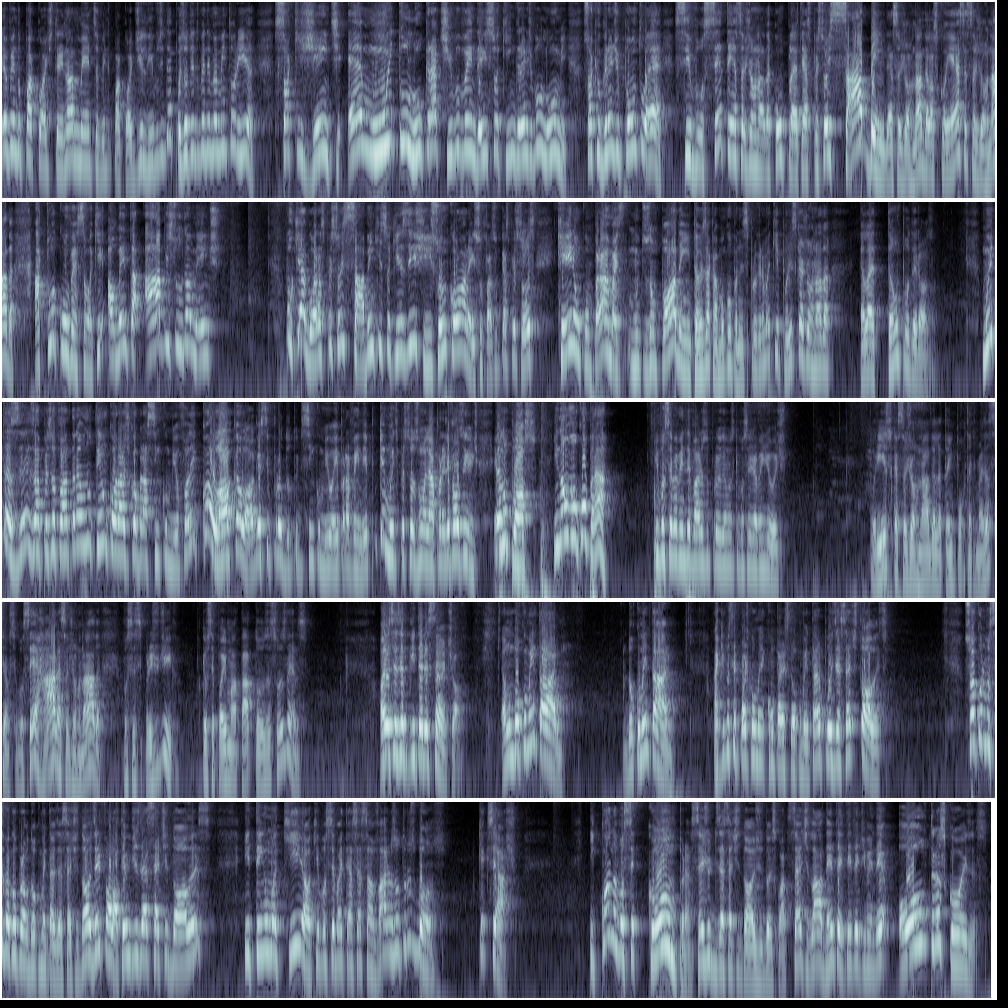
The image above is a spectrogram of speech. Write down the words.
Eu vendo pacote de treinamentos, eu vendo pacote de livros e depois eu tento vender minha mentoria. Só que, gente, é muito lucrativo vender isso aqui em grande volume. Só que o grande ponto é, se você tem essa jornada completa e as pessoas sabem dessa jornada, elas conhecem essa jornada, a tua conversão aqui aumenta absurdamente. Porque agora as pessoas sabem que isso aqui existe, isso ancora, isso faz com que as pessoas queiram comprar, mas muitos não podem, então eles acabam comprando esse programa aqui. Por isso que a jornada ela é tão poderosa. Muitas vezes a pessoa fala, não, eu não tenho coragem de cobrar 5 mil. Eu falei, coloca logo esse produto de 5 mil aí para vender, porque muitas pessoas vão olhar para ele e falar o seguinte, eu não posso, e não vou comprar. E você vai vender vários dos programas que você já vende hoje. Por isso que essa jornada é tão importante. Mas assim, ó, se você errar nessa jornada, você se prejudica porque você pode matar todas as suas vendas. Olha esse exemplo que interessante, ó. É um documentário. Documentário. Aqui você pode comprar esse documentário por 17 dólares. Só quando você vai comprar o documentário 17 dólares, ele fala, ó, tem um 17 dólares e tem uma aqui, ó, que você vai ter acesso a vários outros bônus. O que, que você acha? E quando você compra, seja o 17 dólares de 247, lá dentro ele tenta te vender outras coisas.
